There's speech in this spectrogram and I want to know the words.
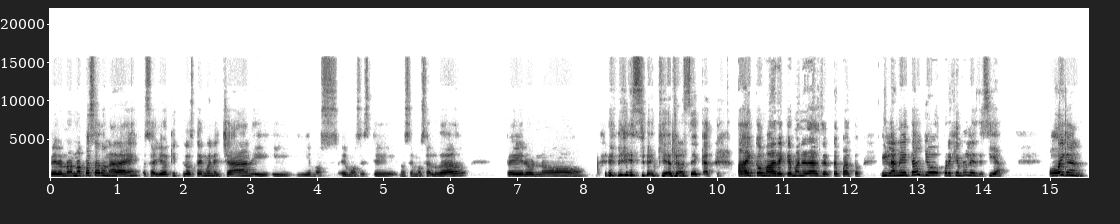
Pero no, no ha pasado nada, ¿eh? O sea, yo aquí los tengo en el chat y, y hemos, hemos, este, nos hemos saludado pero no, dice quién no seca. Ay, comadre, qué manera de hacerte pato. Y la neta, yo, por ejemplo, les decía, oigan,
